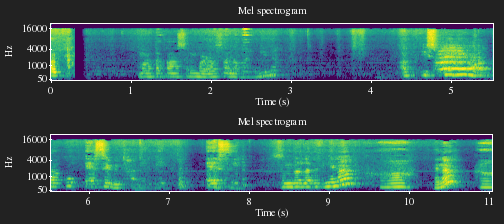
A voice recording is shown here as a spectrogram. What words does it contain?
अब माता का आसन बड़ा सा लगाएँगे ना। अब इस पे भी माता को ऐसे बिठा लेंगे। ऐसे। सुंदर लग रही है ना? हाँ। है ना? हाँ।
